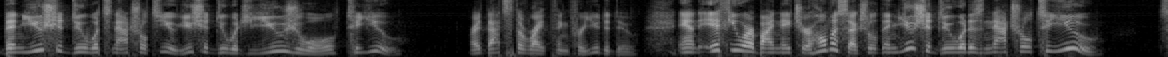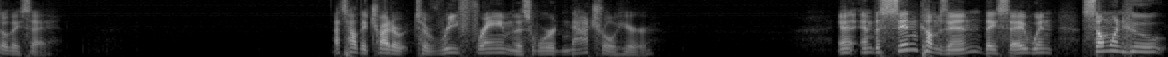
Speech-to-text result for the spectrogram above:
then you should do what's natural to you. You should do what's usual to you. Right? That's the right thing for you to do. And if you are by nature homosexual, then you should do what is natural to you. So they say. That's how they try to, to reframe this word natural here. And, and the sin comes in, they say, when someone who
